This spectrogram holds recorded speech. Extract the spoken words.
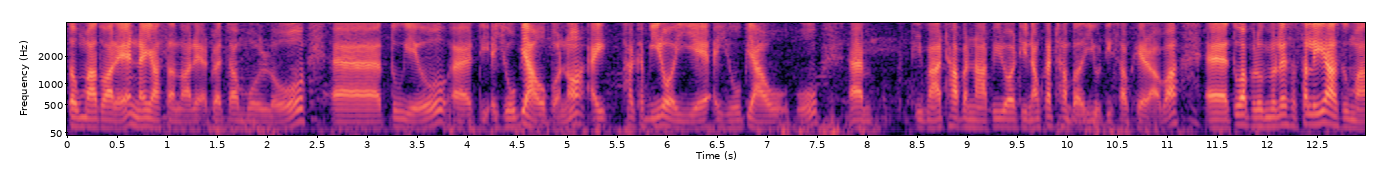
စုံမသွားတယ်နတ်ရဆန်သွားတဲ့အတွက်ကြောင့်မို့လို့အဲသူ့ရေကိုအဲဒီအယိုးပြာကိုပေါ့နော်အဲ့ဖခမီးတော်ကြီးရဲ့အယိုးပြာကိုအဲဒီမှာထာပနာပြီးတော့ဒီနောက်က temple ကြီးကိုတိဆောက်ခဲ့တာပါအဲသူကဘယ်လိုမျိုးလဲဆို14ရာစုမှာ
